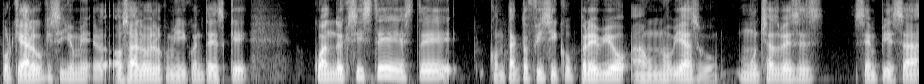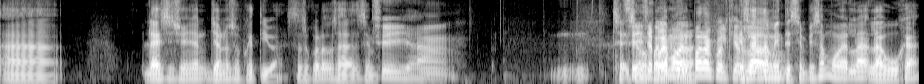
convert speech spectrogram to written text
porque algo que sí yo me, o sea, algo de lo que me di cuenta es que cuando existe este contacto físico previo a un noviazgo, muchas veces se empieza a... La decisión ya, ya no es objetiva, ¿estás de acuerdo? O sea, se, sí, ya. mm, Sí, se, puede mover para cualquier Exactamente, lado. se empieza a mover la, la aguja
